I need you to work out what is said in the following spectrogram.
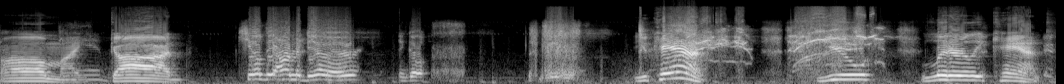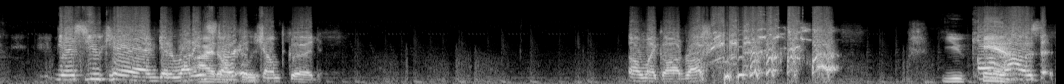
Oh my Damn. god. Kill the armadillo and go. You can't! You literally can't. yes, you can get a running I start and jump good. Oh my God, Rob! You oh can't. wow, is that,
